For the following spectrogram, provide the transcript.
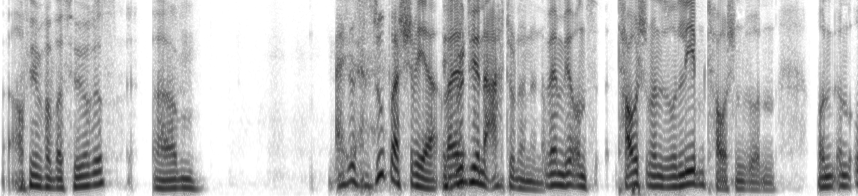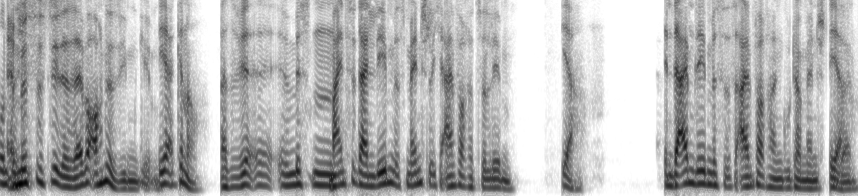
Auf jeden Fall was Höheres. Ähm, Also es ist super schwer, ich würde dir eine 8 oder eine 9. wenn wir uns tauschen, wenn wir so Leben tauschen würden und, und Ja, unterschied- müsstest du dir selber auch eine 7 geben. ja genau. Also wir, äh, wir müssen, Meinst du, dein Leben ist menschlich einfacher zu leben? ja, In deinem Leben ist es einfacher, ein guter Mensch zu Ja. sein.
